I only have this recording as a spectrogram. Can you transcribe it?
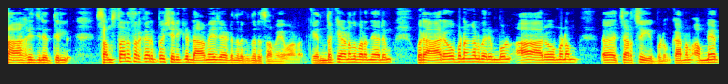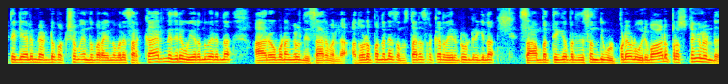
സാഹചര്യത്തിൽ സംസ്ഥാന സർക്കാർ ഇപ്പോൾ ശരിക്കും ഡാമേജ് ആയിട്ട് നിൽക്കുന്ന ഒരു സമയമാണ്. എന്തൊക്കെയാണെന്ന് പറഞ്ഞാലും ഒരു ആരോപണങ്ങൾ വരുമ്പോൾ ആ ആരോപണം ചർച്ച ചെയ്യപ്പെടും. കാരണം അമ്മയെ തെല്ലിയാലും രണ്ടു പക്ഷം എന്ന് പറയുന്ന പോലെ സർക്കാരിനെതിരെ ഉയർന്നു വരുന്ന ആരോപണങ്ങൾ നിസ്സാരമല്ല. അതോടൊപ്പം തന്നെ സംസ്ഥാന സർക്കാർ നേരിട്ടുകൊണ്ടിരിക്കുന്ന സാമ്പത്തിക പ്രതിസന്ധി ഉൾപ്പെടെയുള്ള ഒരുപാട് പ്രശ്നങ്ങളുണ്ട്.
